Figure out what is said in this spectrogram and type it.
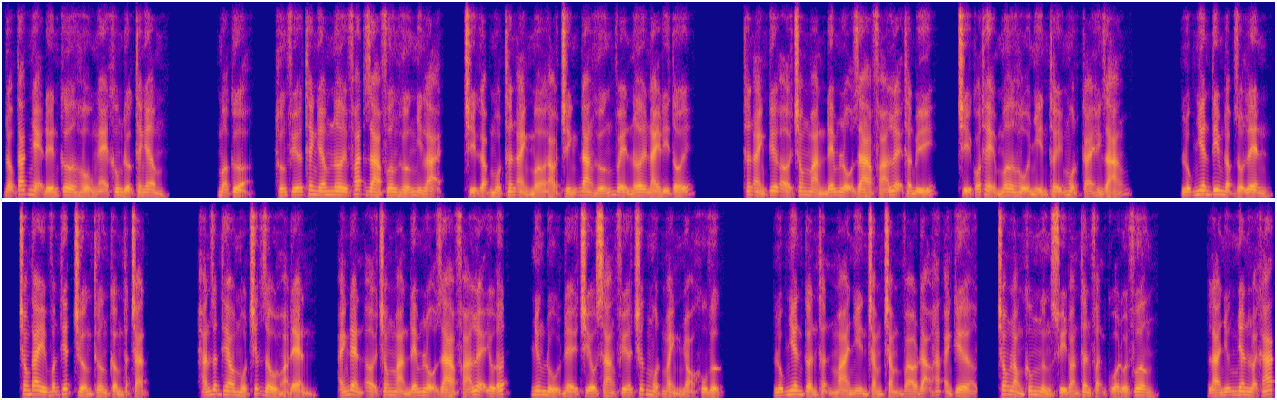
động tác nhẹ đến cơ hồ nghe không được thanh âm. Mở cửa, hướng phía thanh âm nơi phát ra phương hướng nhìn lại, chỉ gặp một thân ảnh mờ ảo chính đang hướng về nơi này đi tới. Thân ảnh kia ở trong màn đêm lộ ra phá lệ thần bí, chỉ có thể mơ hồ nhìn thấy một cái hình dáng. Lục nhiên tim đập rộn lên, trong tay vẫn thiết trường thương cầm thật chặt. Hắn dẫn theo một chiếc dầu hỏa đèn, ánh đèn ở trong màn đêm lộ ra phá lệ yếu ớt, nhưng đủ để chiếu sáng phía trước một mảnh nhỏ khu vực. Lục nhiên cẩn thận mà nhìn chằm chằm vào đạo hắc ảnh kia, trong lòng không ngừng suy đoán thân phận của đối phương là những nhân loại khác,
